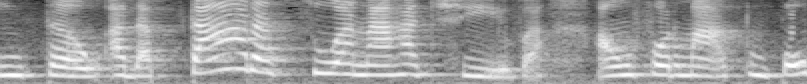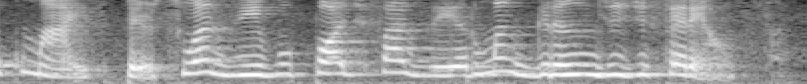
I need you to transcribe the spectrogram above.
Então, adaptar a sua narrativa a um formato um pouco mais persuasivo pode fazer uma grande diferença.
